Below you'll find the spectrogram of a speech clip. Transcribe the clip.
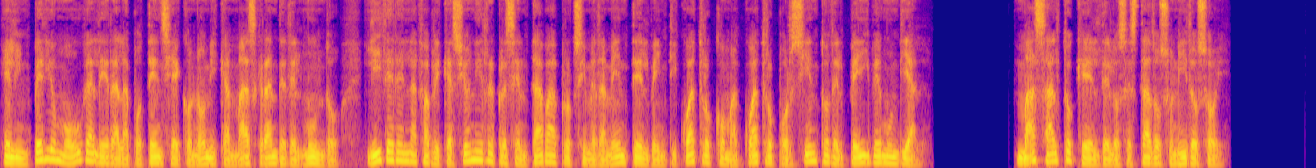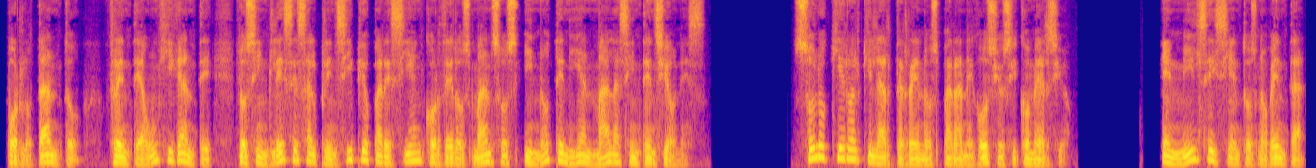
el imperio Moghal era la potencia económica más grande del mundo, líder en la fabricación y representaba aproximadamente el 24,4% del PIB mundial. Más alto que el de los Estados Unidos hoy. Por lo tanto, frente a un gigante, los ingleses al principio parecían corderos mansos y no tenían malas intenciones. Solo quiero alquilar terrenos para negocios y comercio. En 1690,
